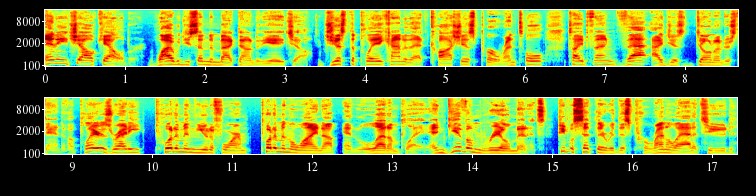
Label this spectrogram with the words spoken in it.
NHL caliber, why would you send them back down to the AHL? Just to play kind of that cautious parental type thing? That I just don't understand. If a player's ready, put him in uniform, put him in the lineup, and let him play and give him real minutes. People sit there with this parental attitude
